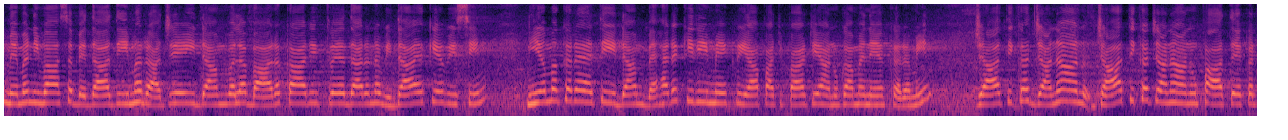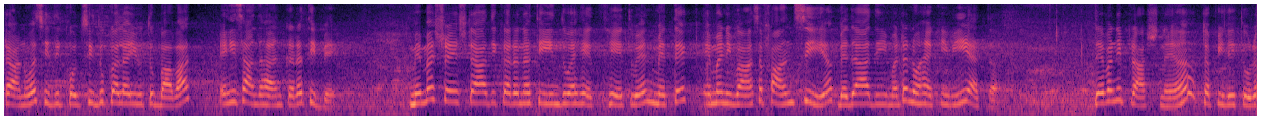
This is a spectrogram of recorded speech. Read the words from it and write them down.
මෙම නිවාස බෙදාදීම රජයේ ඉඩම්වල භාරකාරිත්වය දරන විදායකය විසින් නියම කර ඇති ඉඩම් බැහැර කිරීමේ ක්‍රියාපටිපාටිය අනුගමනය කරමින් ජාතික ජන අනු- ජාතික ජන අනුපාතයකට අනුව සිදිකො- සිදු කළ යුතු බවත් එහි සඳහන් කර තිබේ. මෙම ශ්‍රේෂ්ඨාධිකරණ තීන්දුව හෙත්- හේතුවෙන් මෙතෙක් එම නිවාස පන්සීය බෙදාදීමට නොහැකි වී ඇත. දෙවනි ප්‍රශ්නයට පිළිතුර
